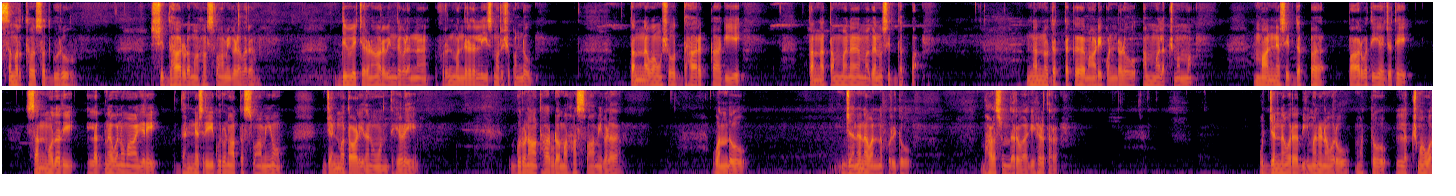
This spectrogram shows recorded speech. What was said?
ಸಮರ್ಥ ಸದ್ಗುರು ಸಿದ್ಧಾರೂಢ ಮಹಾಸ್ವಾಮಿಗಳವರ ದಿವ್ಯ ಚರಣಾರವಿಂದಗಳನ್ನು ಮಂದಿರದಲ್ಲಿ ಸ್ಮರಿಸಿಕೊಂಡು ತನ್ನ ವಂಶೋದ್ಧಾರಕ್ಕಾಗಿಯೇ ತನ್ನ ತಮ್ಮನ ಮಗನು ಸಿದ್ದಪ್ಪ ನನ್ನ ದತ್ತಕ ಮಾಡಿಕೊಂಡಳು ಅಮ್ಮ ಲಕ್ಷ್ಮಮ್ಮ. ಮಾನ್ಯ ಸಿದ್ದಪ್ಪ ಪಾರ್ವತಿಯ ಜೊತೆ ಸನ್ಮುದದಿ ಲಗ್ನವನುಮಾಗಿರಿ. ಧನ್ಯ ಶ್ರೀ ಗುರುನಾಥ ಸ್ವಾಮಿಯು ಜನ್ಮ ತಾಳಿದನು ಅಂತ ಹೇಳಿ ಗುರುನಾಥಾರೂಢ ಮಹಾಸ್ವಾಮಿಗಳ ಒಂದು ಜನನವನ್ನು ಕುರಿತು ಬಹಳ ಸುಂದರವಾಗಿ ಹೇಳ್ತಾರೆ. ಉಜ್ಜನ್ನವರ ಭೀಮನನವರು ಮತ್ತು ಲಕ್ಷ್ಮವ್ವ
